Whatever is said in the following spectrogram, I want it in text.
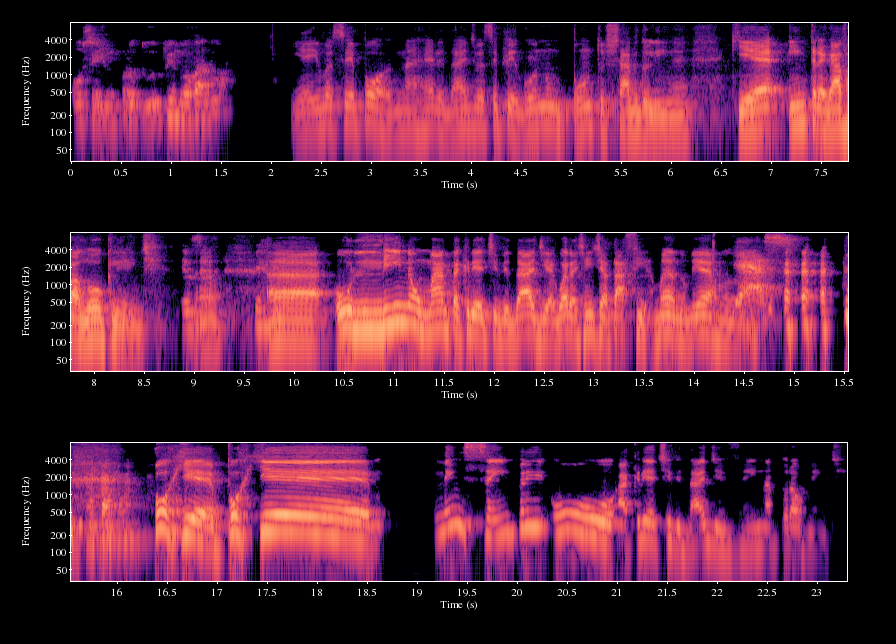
ou seja, um produto inovador. E aí você, pô, na realidade você pegou num ponto chave do Lean, né? Que é entregar valor ao cliente. Exato. Né? Ah, o Lean não mata a criatividade, e agora a gente já está afirmando mesmo. Yes! Por quê? Porque nem sempre o, a criatividade vem naturalmente.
